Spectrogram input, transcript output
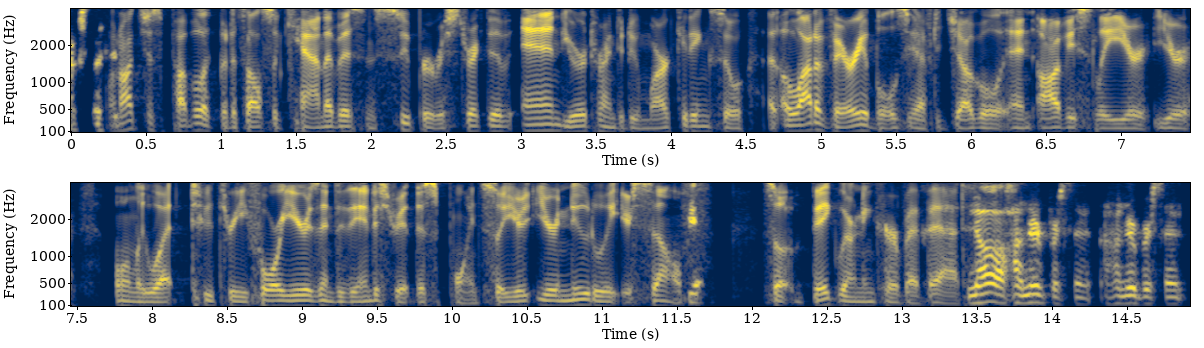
expected. Well, not just public, but it's also cannabis and super restrictive. And you're trying to do marketing, so a lot of variables you have to juggle. And obviously, you're you're only what two, three, four years into the industry at this point, so you're you're new to it yourself. Yeah. So a big learning curve, I bet. No, hundred percent, hundred percent.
